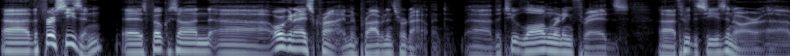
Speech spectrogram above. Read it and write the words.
Uh, the first season is focused on uh, organized crime in Providence, Rhode Island. Uh, the two long running threads uh, through the season are uh,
